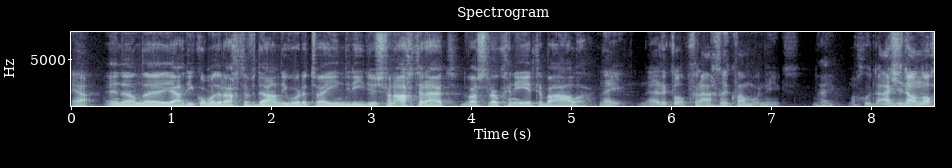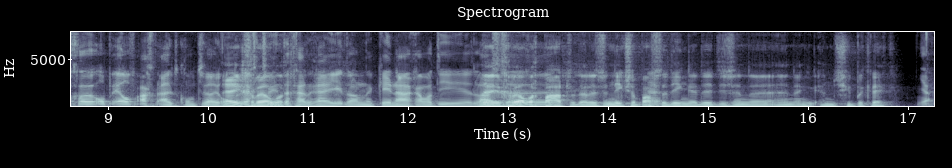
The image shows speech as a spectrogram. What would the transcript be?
ja, En dan, eh, ja, die komen erachter vandaan. Die worden 2 in 3. Dus van achteruit was er ook geen eer te behalen. nee, nee, dat klopt. Van achteren kwam ook niks. Nee. Maar goed, als je dan nog eh, op 11-8 uitkomt terwijl je Nee, onderweg geweldig. 20 gaat rijden, dan kun je nagaan wat die eh, laatste... nee, geweldig eh, paard. Daar is er niks op af te dingen. Dit is een, eh, een, een, een superkrek. Ja.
